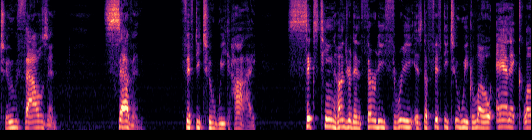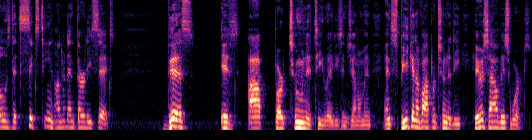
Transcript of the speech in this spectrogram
2007 52 week high. 1633 is the 52 week low and it closed at 1636 this is opportunity ladies and gentlemen. And speaking of opportunity here's how this works.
